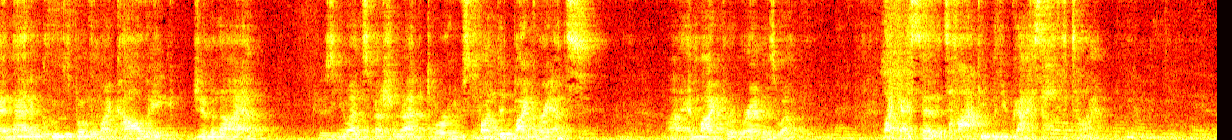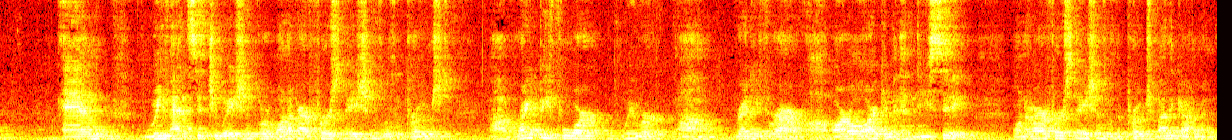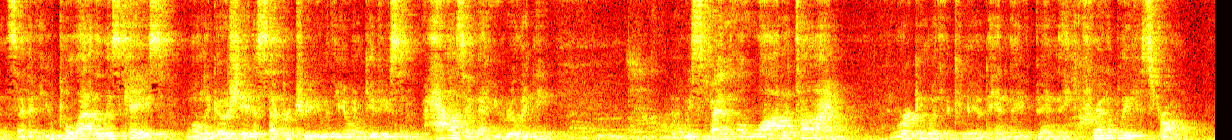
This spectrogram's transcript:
And that includes both my colleague, Jim Anaya, who's a UN Special Rapporteur who's funded by grants, uh, and my program as well. Like I said, it's hockey with you guys all the time. And we've had situations where one of our First Nations was approached uh, right before we were um, ready for our uh, oral argument in DC. One of our First Nations was approached by the government and said, if you pull out of this case, we'll negotiate a separate treaty with you and give you some housing that you really need. We spent a lot of time working with the community and they've been incredibly strong.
